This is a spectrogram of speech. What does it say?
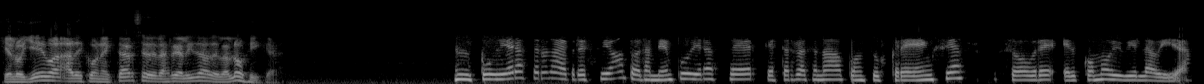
que lo lleva a desconectarse de la realidad, de la lógica. Pudiera ser una depresión, pero también pudiera ser que esté relacionado con sus creencias sobre el cómo vivir la vida.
